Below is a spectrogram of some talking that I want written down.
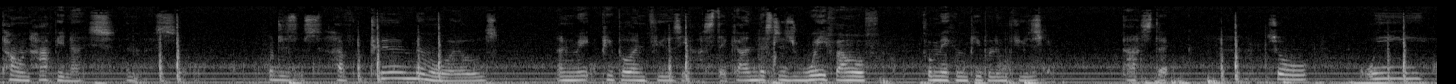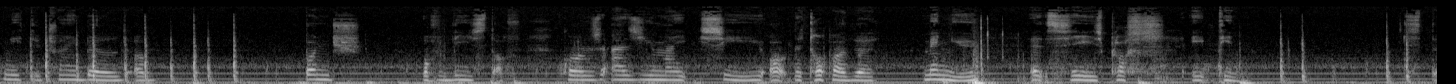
town happiness in this. What is this? Have two memorials and make people enthusiastic. And this is way far off from making people enthusiastic. So we need to try and build a bunch of these stuff because as you might see at the top of the menu it says plus 18 the,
